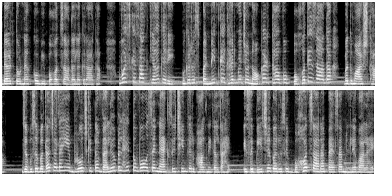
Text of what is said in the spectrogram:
डर तो नक को भी बहुत ज़्यादा लग रहा था। वो इसके साथ क्या करे? मगर उस पंडित के घर में जो नौकर था, वो बहुत ही ज़्यादा बदमाश था। जब उसे पता चला ये ब्रोच कितना वैल्यूएबल है तो वो उसे नैक से छीन कर भाग निकलता है। इसे बेचने पर उसे बहुत सारा पैसा मिलने वाला है।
